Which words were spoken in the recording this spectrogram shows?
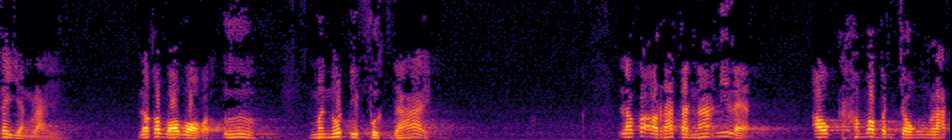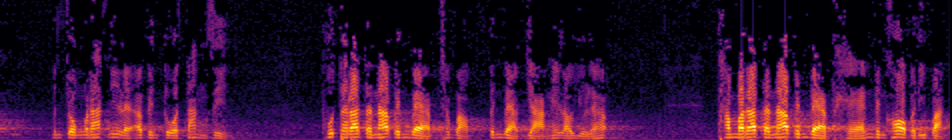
ได้อย่างไร แล้วก็บอกบอกว่าเออ มนุษย์ดีฝึกได้เราก็เอารัตนะนี่แหละ เอาคำว่าบรรจงรัตบรรจงรัตนี่แหละเอาเป็นตัวตั้งสิ พุทธรัตนะเป็นแบบฉบับเป็นแบบอย่างให้เราอยู่แล้ว ธรรมรัตนะเป็นแบบแผนเป็นข้อปฏิบัติ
